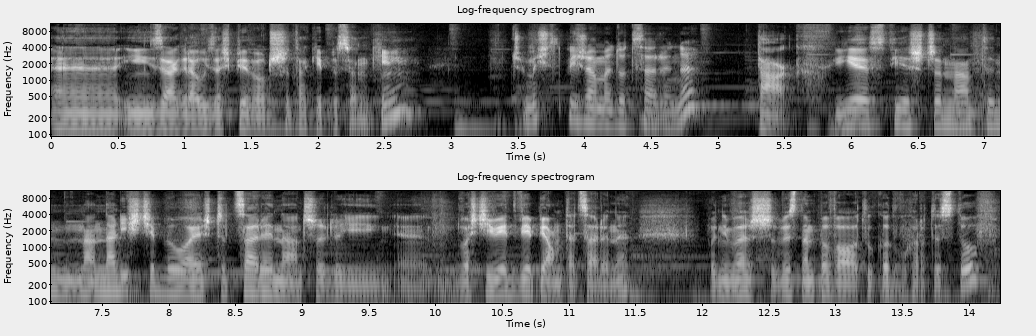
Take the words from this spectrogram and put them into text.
E, I zagrał i zaśpiewał trzy takie piosenki. Czy my się zbliżamy do Caryny? Tak, jest jeszcze na, tym, na, na liście była jeszcze Caryna, czyli właściwie dwie piąte Caryny, ponieważ występowało tylko dwóch artystów.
